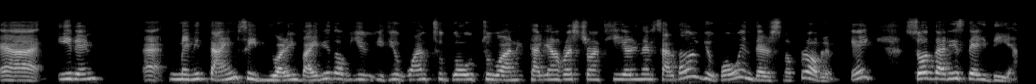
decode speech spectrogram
uh, eating uh, many times if you are invited or you if you want to go to an Italian restaurant here in El Salvador, you go and there's no problem, okay? So that is the idea.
